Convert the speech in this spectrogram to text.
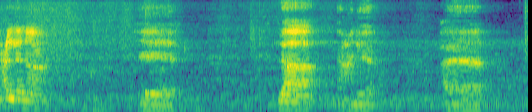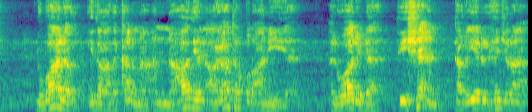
لعلنا آه، لا يعني آه، نبالغ إذا ذكرنا أن هذه الآيات القرآنية الواردة في شأن تغيير الهجرة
